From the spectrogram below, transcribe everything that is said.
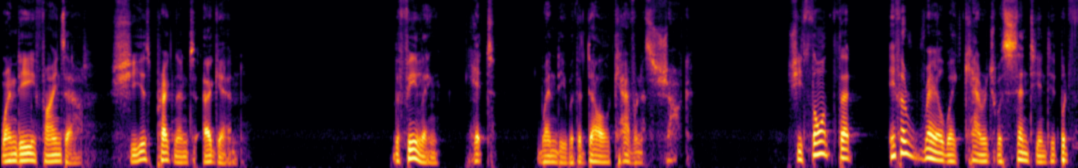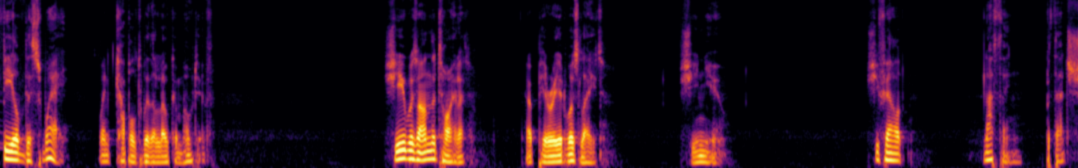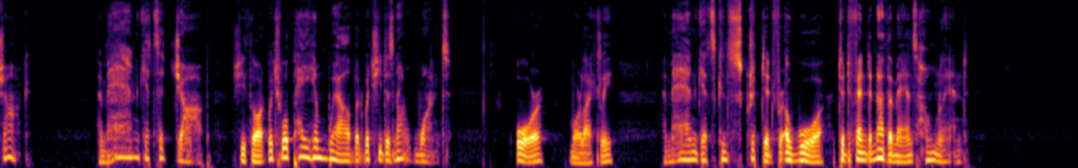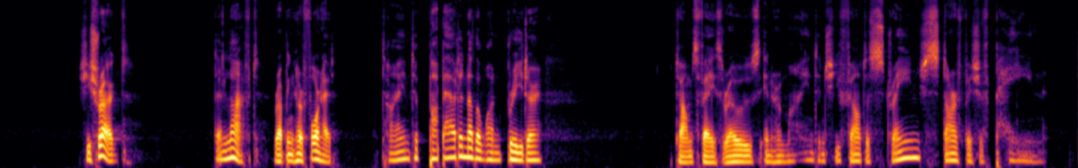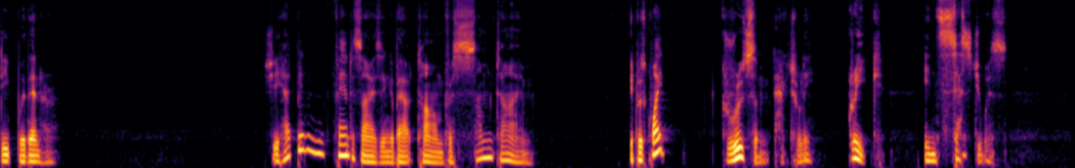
Wendy finds out she is pregnant again. The feeling hit Wendy with a dull, cavernous shock. She thought that if a railway carriage was sentient, it would feel this way when coupled with a locomotive. She was on the toilet. Her period was late. She knew. She felt nothing but that shock. A man gets a job, she thought, which will pay him well, but which he does not want. Or, more likely, a man gets conscripted for a war to defend another man's homeland. She shrugged, then laughed, rubbing her forehead. Time to pop out another one, breeder. Tom's face rose in her mind, and she felt a strange starfish of pain deep within her. She had been fantasizing about Tom for some time. It was quite gruesome, actually, Greek, incestuous.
